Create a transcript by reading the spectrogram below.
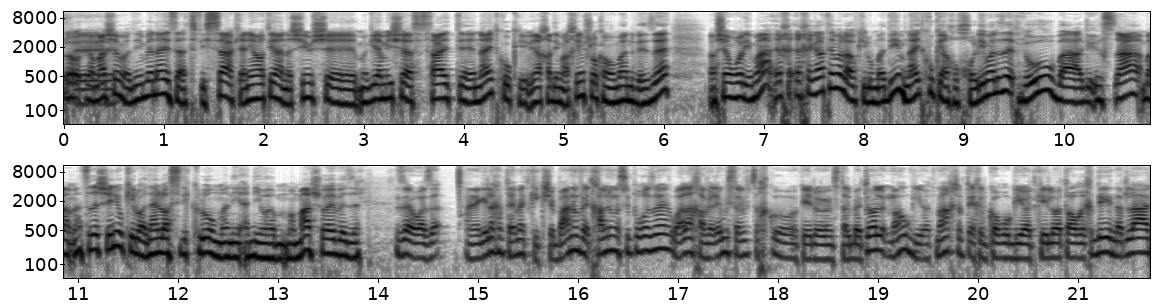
לא, ו- גם מה שמדהים בעיניי זה התפיסה, כי אני אמרתי לאנשים שמגיע מי שעשה את Night Cookie, יחד עם האחים שלו כמובן וזה, ואנשים אמרו לי, מה, איך, איך הגעתם אליו? כאילו מדהים, Night Cookie, אנחנו חולים על זה, והוא בגרסה, מהצד השני, הוא כאילו עדיין לא עשיתי כלום, אני, אני ממש אוהב את זה. זהו, אז אני אגיד לכם את האמת, כי כשבאנו והתחלנו עם הסיפור הזה, וואלה, חברים מסביב צחקו, כאילו, הם הסתלבטו על מה עוגיות, מה עכשיו תלך למכור עוגיות, כאילו, אתה עורך דין, נדל"ן,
